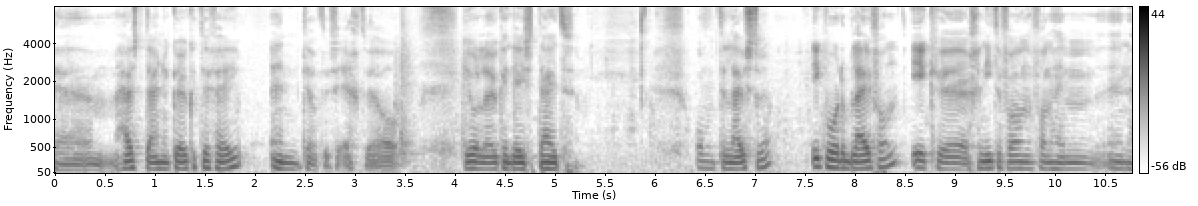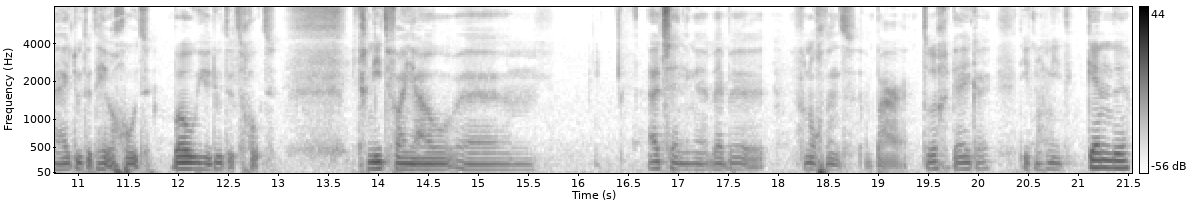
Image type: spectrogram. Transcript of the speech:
um, huistuin- en keuken-tv. En dat is echt wel heel leuk in deze tijd om te luisteren. Ik word er blij van. Ik uh, geniet ervan van hem en hij doet het heel goed. Bo, je doet het goed. Ik geniet van jouw uh, uitzendingen. We hebben vanochtend een paar teruggekeken die ik nog niet kende.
